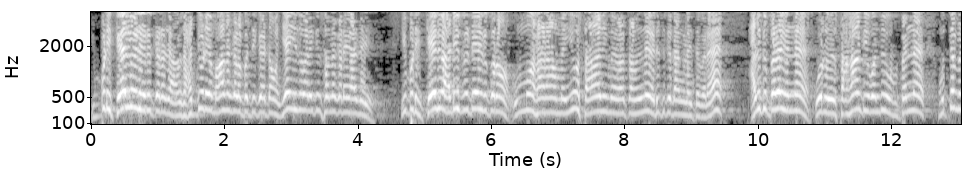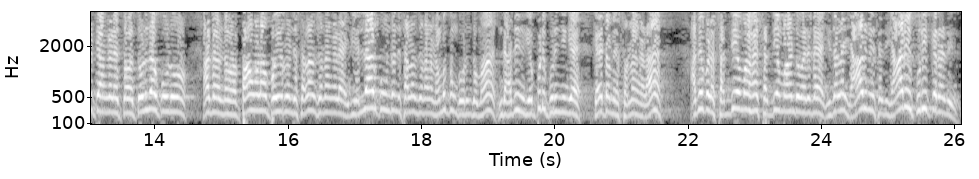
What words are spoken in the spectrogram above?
இப்படி கேள்விகள் இருக்கிறது. ஹஜ்ஜுடைய மாதங்களை பத்தி கேட்டோம். ஏன் இது வரைக்கும் சொல்ல கிடையாது? இப்படி கேள்வி அடிக்கிட்டே இருக்கிறோம். உம்மு ஹராமையும் சாலிம் ரத்தனையும் எடுத்துக்கிட்டாங்களே தவிர அதுக்கு பிறகு என்ன? ஒரு சஹாபி வந்து பெண்ணை முத்தமிட்டாங்களே தொ- தொழுதா கூடும். அதை நம்ம பாவம்லாம் போயிடும் என்று சலாம் சொன்னாங்களே. இது எல்லாருக்கும் உண்டு சலாம் சொன்னாங்க. நமக்கும் பொருந்துமா? இந்த அது எப்படி புரிஞ்சீங்க? கேட்டோமே சொன்னாங்களா? அதே போல சத்தியமாக சத்தியமாண்டு வருத இதெல்லாம் யாருமே சரி யாரையும் குறிக்கிறது?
